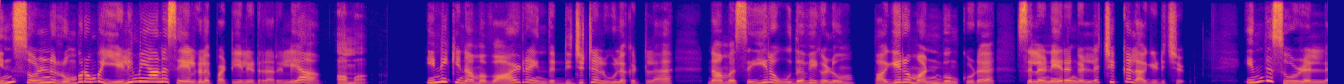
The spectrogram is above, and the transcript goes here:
இன்சொல்னு ரொம்ப ரொம்ப எளிமையான செயல்களை பட்டியலிடுறாரு இல்லையா? ஆமா. இன்னைக்கு நாம வாழ்ற இந்த டிஜிட்டல் உலகத்துல நாம செய்யற உதவிகளும் பகிரும் அன்பும் கூட சில நேரங்கள்ல சிக்கலாகிடுச்சு. இந்த சூழல்ல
